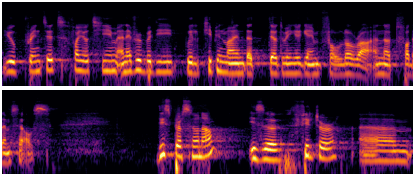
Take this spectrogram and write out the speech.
you print it for your team, and everybody will keep in mind that they're doing a game for Laura and not for themselves. This persona is a filter um,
